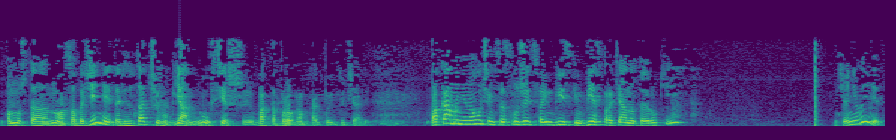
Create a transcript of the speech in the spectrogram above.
Потому что ну, освобождение это результат чего? Гьяны. Ну, все же бхакта программ как бы изучали. Пока мы не научимся служить своим близким без протянутой руки, ничего не выйдет.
